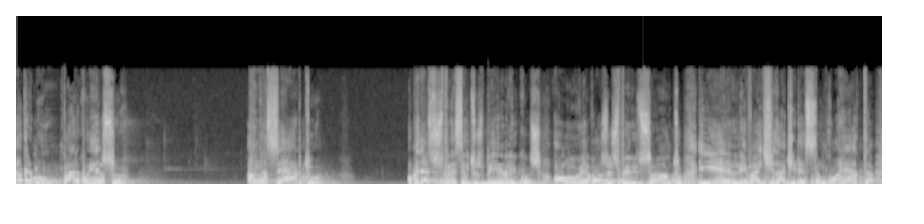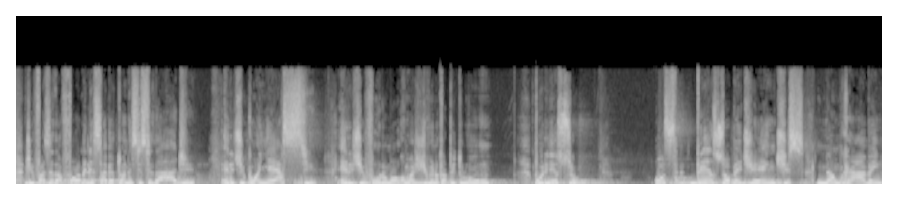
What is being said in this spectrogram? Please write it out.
nada, irmão. Para com isso. Anda certo. Obedece os preceitos bíblicos, ouve a voz do Espírito Santo e ele vai te dar a direção correta de fazer da forma, ele sabe a tua necessidade. Ele te conhece, ele te formou, como a gente viu no capítulo 1. Por isso, os desobedientes não cabem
